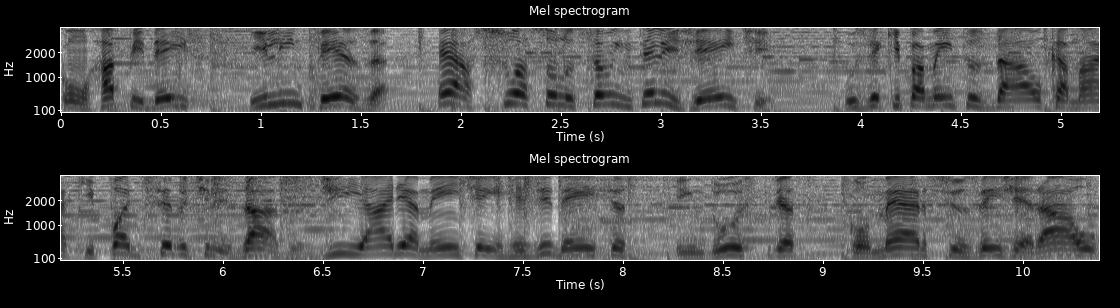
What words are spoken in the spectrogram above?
com rapidez e limpeza. É a sua solução inteligente. Os equipamentos da Alcamac podem ser utilizados diariamente em residências, indústrias, comércios em geral.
